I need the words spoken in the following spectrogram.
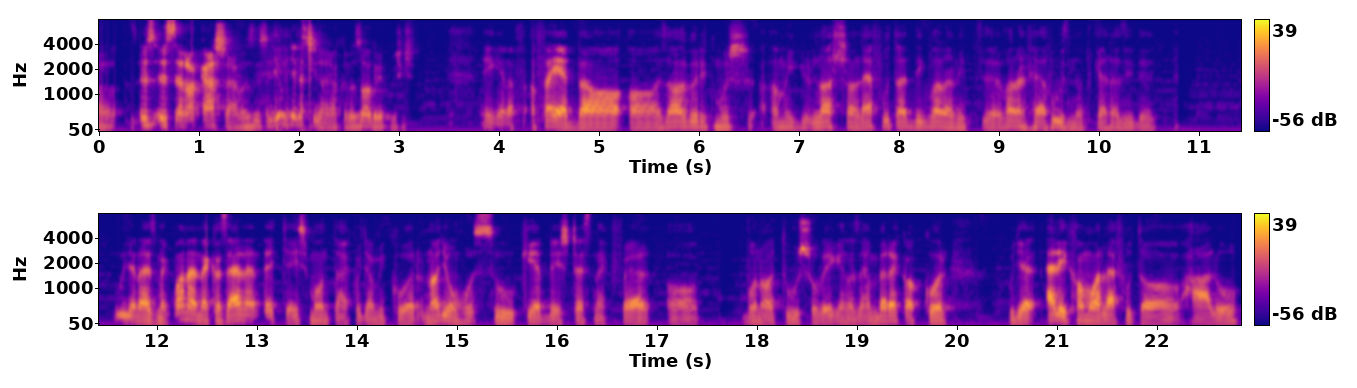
a összerakásához, és ugye ugyanezt csinálja akkor az algoritmus is. Igen, a fejedbe a, az algoritmus, amíg lassan lefut, addig valamit, valamivel húznod kell az időt ugyanez meg van ennek az ellentetje, és mondták, hogy amikor nagyon hosszú kérdést tesznek fel a vonal túlsó végén az emberek, akkor ugye elég hamar lefut a háló,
